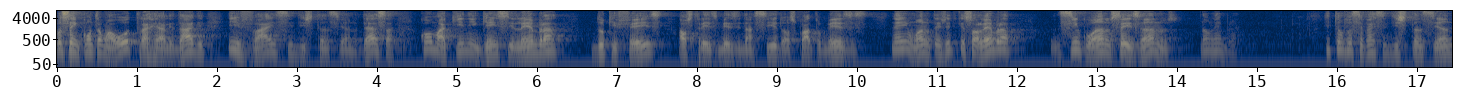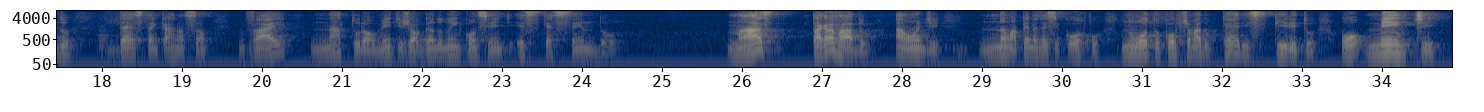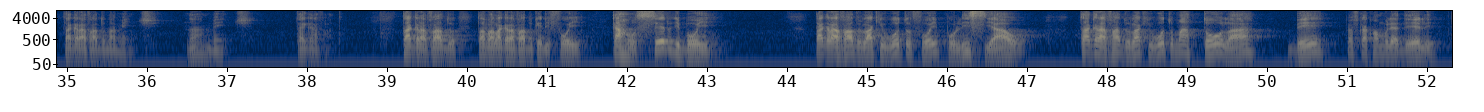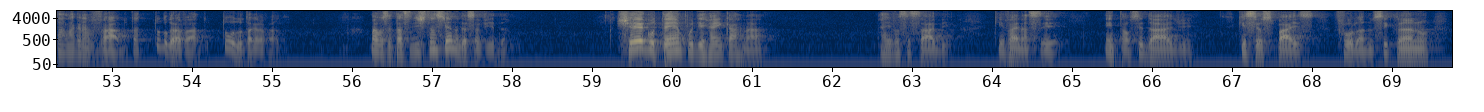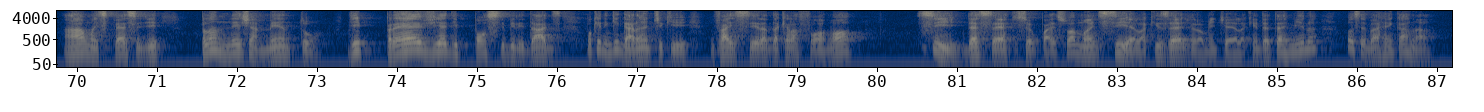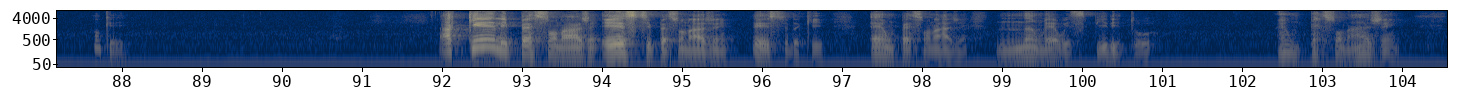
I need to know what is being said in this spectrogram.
Você encontra uma outra realidade e vai se distanciando dessa, como aqui ninguém se lembra do que fez aos três meses de nascido, aos quatro meses, nem um ano. Tem gente que só lembra cinco anos, seis anos. Não lembra. Então você vai se distanciando desta encarnação. Vai naturalmente jogando no inconsciente, esquecendo. Mas está gravado. Aonde? Não apenas nesse corpo, num outro corpo chamado perispírito, ou mente, está gravado na mente. Na mente. Está gravado. Está gravado, estava lá gravado que ele foi carroceiro de boi. Está gravado lá que o outro foi policial. Está gravado lá que o outro matou lá B para ficar com a mulher dele. Está lá gravado, está tudo gravado, tudo está gravado. Mas você está se distanciando dessa vida. Chega o tempo de reencarnar. Aí você sabe que vai nascer em tal cidade, que seus pais, fulano, ciclano, há uma espécie de planejamento, de prévia de possibilidades, porque ninguém garante que vai ser daquela forma. Ó, se der certo seu pai e sua mãe, se ela quiser, geralmente é ela quem determina, você vai reencarnar. Ok. Aquele personagem, este personagem, este daqui, é um personagem, não é o espírito. É um personagem.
